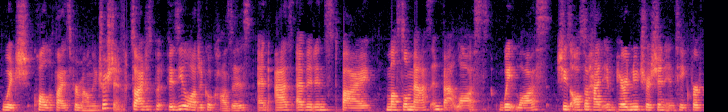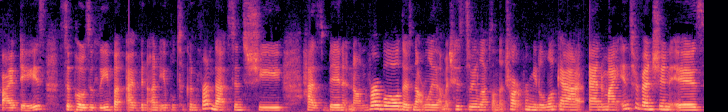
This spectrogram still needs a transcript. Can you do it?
which qualifies for malnutrition. So I just put physiological causes and as evidenced by muscle mass and fat loss, weight loss, She's also had impaired nutrition intake for five days, supposedly, but I've been unable to confirm that since she has been nonverbal. There's not really that much history left on the chart for me to look at. And my intervention is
